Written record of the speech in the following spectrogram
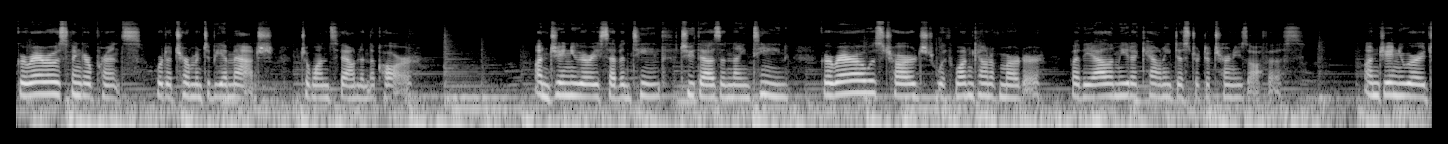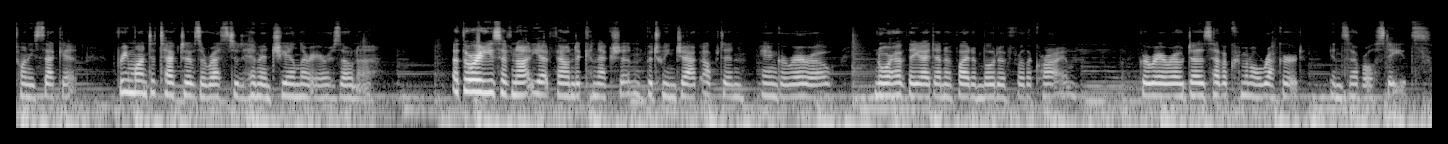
Guerrero's fingerprints were determined to be a match to ones found in the car. On January 17, 2019, Guerrero was charged with one count of murder by the Alameda County District Attorney's Office. On January 22nd, Fremont detectives arrested him in Chandler, Arizona. Authorities have not yet found a connection between Jack Upton and Guerrero, nor have they identified a motive for the crime. Guerrero does have a criminal record in several states.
